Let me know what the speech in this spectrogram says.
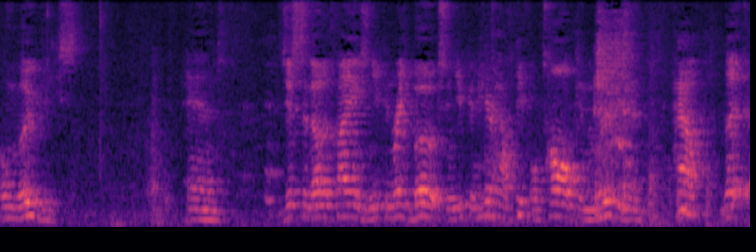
on movies and just in other things, and you can read books, and you can hear how people talk in the movies, and how that,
